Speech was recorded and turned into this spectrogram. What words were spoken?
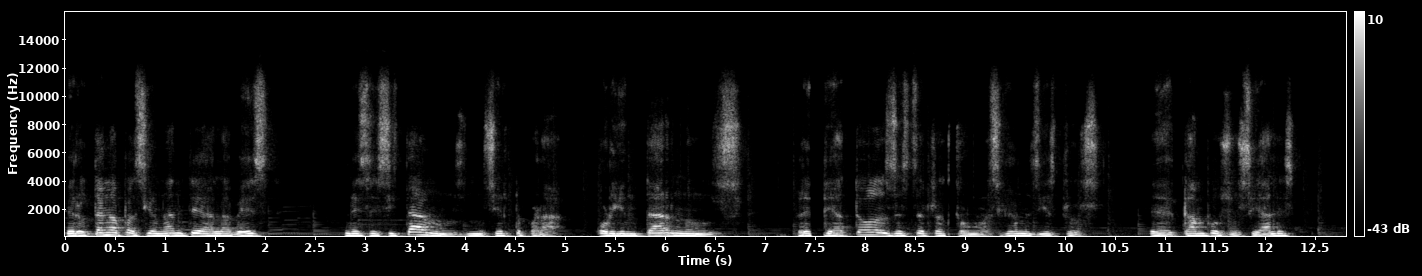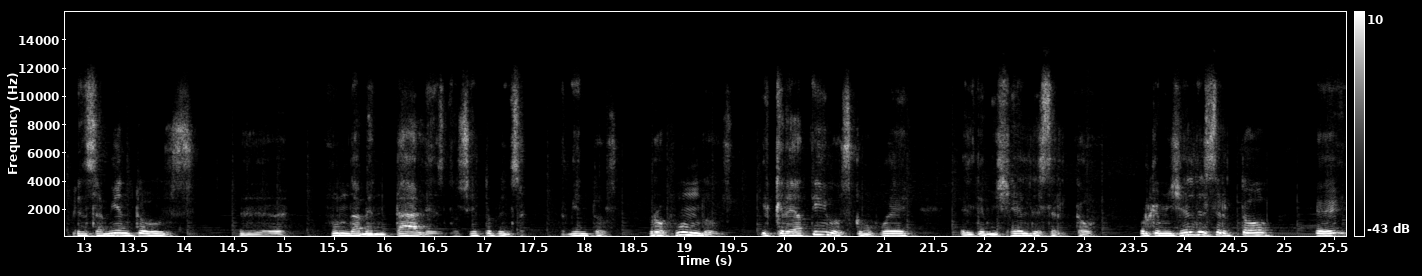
pero tan apasionante a la vez, necesitamos, ¿no es cierto?, para orientarnos frente a todas estas transformaciones y estos eh, campos sociales, pensamientos eh, fundamentales, ¿no es cierto?, pensamientos profundos y creativos, como fue el de Michel de Certeau, porque Michel de Certeau eh,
